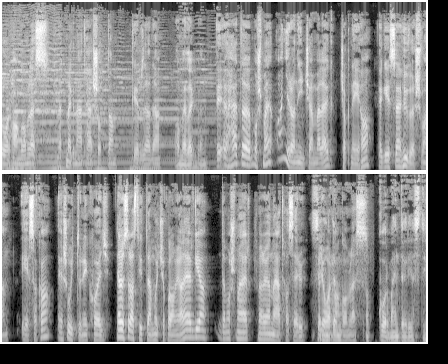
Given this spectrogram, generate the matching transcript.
picit orhangom lesz, mert megnáthásodtam, képzeld el. A melegben? Hát most már annyira nincsen meleg, csak néha. Egészen hűvös van éjszaka, és úgy tűnik, hogy először azt hittem, hogy csak valami allergia, de most már, most már olyan náthaszerű, hogy orhangom lesz. A kormány terjeszti.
